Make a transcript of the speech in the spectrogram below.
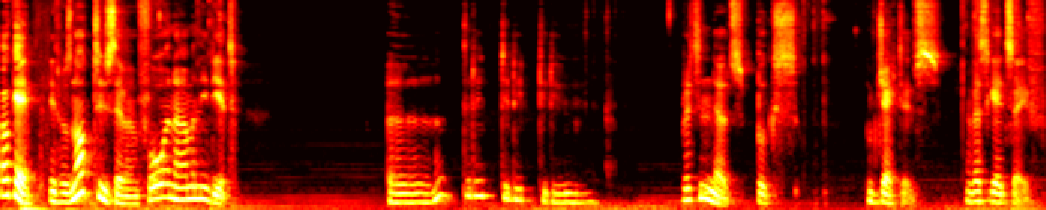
Okay, it was not 274 and I'm an idiot. Uh, doo-doo-doo-doo-doo. Written notes, books, objectives, investigate safe.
